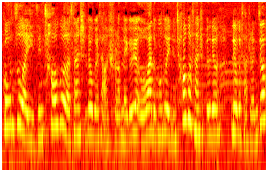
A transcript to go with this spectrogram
工作已经超过了三十六个小时了，每个月额外的工作已经超过三十六六个小时，你就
